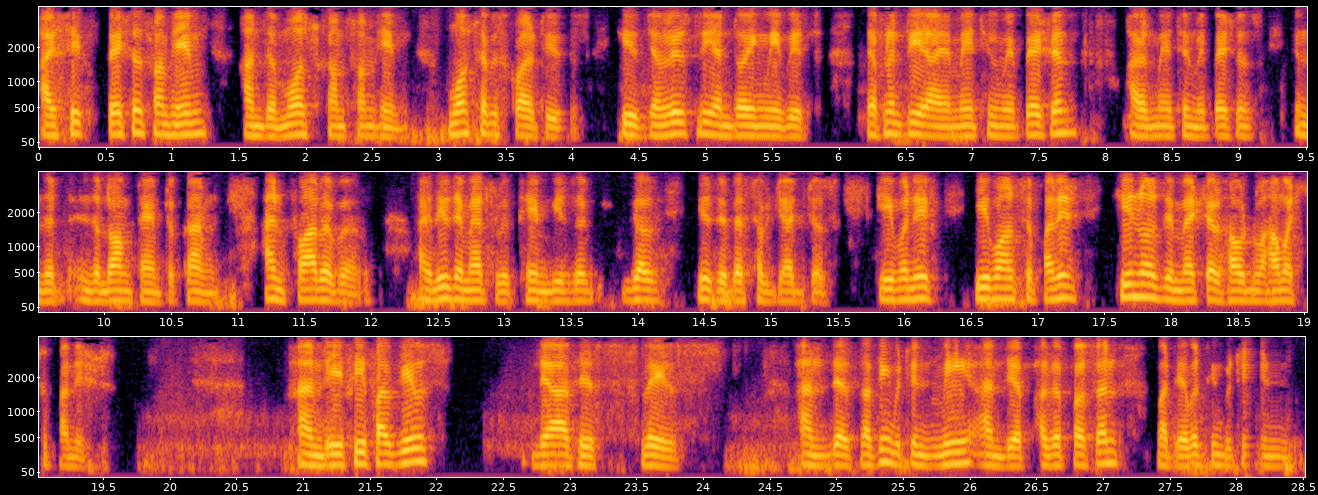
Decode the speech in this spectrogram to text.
I seek patience from Him, and the most comes from Him. Most of His qualities He is generously endowing me with. Definitely, I am maintaining my patience. I will maintain my patience in the in the long time to come and forever. I leave the matter with him. He's because he's the best of judges. Even if he wants to punish, he knows the measure how how much to punish. And if he forgives, they are his slaves. And there's nothing between me and the other person, but everything between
